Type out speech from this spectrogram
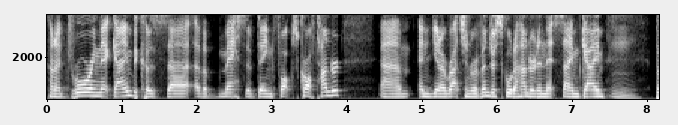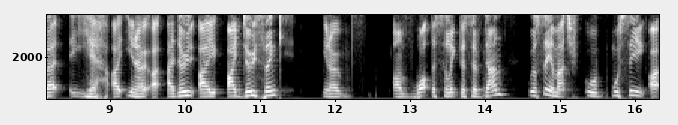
kind of drawing that game because uh, of a massive Dean Foxcroft 100. Um, and, you know, Rachin Ravindra scored 100 in that same game. But, yeah, I, you know, I, I do I, I do think, you know, of what the selectors have done, we'll see a much, we'll, we'll see, I,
